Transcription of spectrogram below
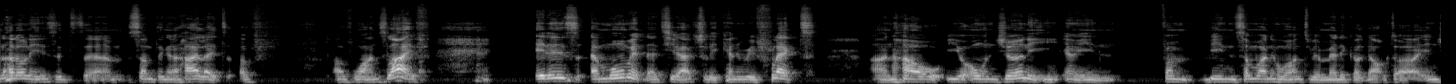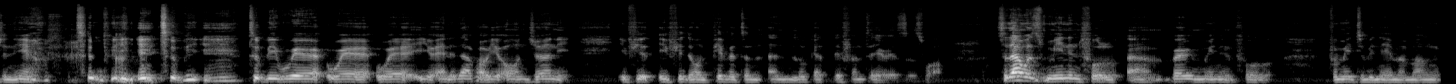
not only is it um, something a highlight of of one's life, it is a moment that you actually can reflect on how your own journey. I mean, from being someone who wants to be a medical doctor or engineer to be to be to be where where where you ended up or your own journey if you if you don't pivot and, and look at different areas as well so that was meaningful um, very meaningful for me to be named among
